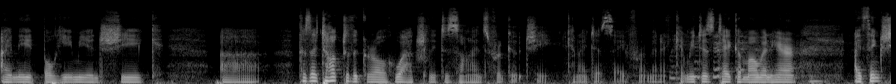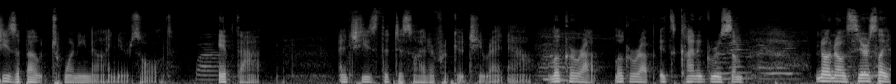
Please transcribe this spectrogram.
I need bohemian chic. Because I talked to the girl who actually designs for Gucci. Can I just say for a minute? Can we just take a moment here? I think she's about 29 years old, if that. And she's the designer for Gucci right now. Look her up. Look her up. It's kind of gruesome. No, no, seriously.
